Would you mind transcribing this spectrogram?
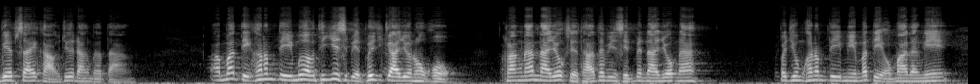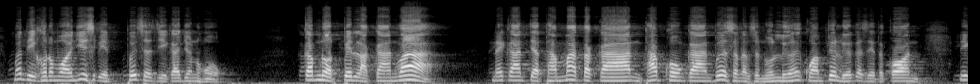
เว็บไซต์ข่าวชื่อดังต่างๆอามติคณะรัฐมนตรีเมื่อวันที่ 21 พฤศจิกายน 66 ครั้งนั้นนายกเศรษฐาทวีสินเป็นนายกนะ ประชุมคณะรัฐมนตรีมีมติออกมาดังนี้ มติครม21 พฤศจิกายน 6กำหนดเป็นหลักการว่า ในการจัดทำมาตรการทับโครงการเพื่อสนับสนุนหรือให้ความช่วยเหลือเกษตรกร นี่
